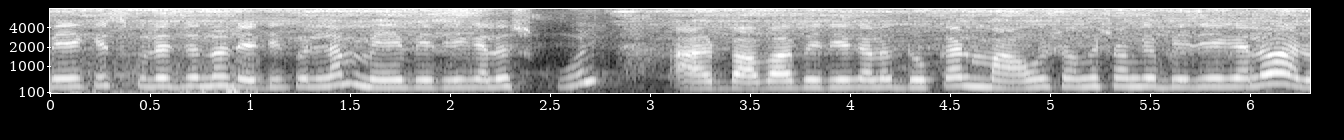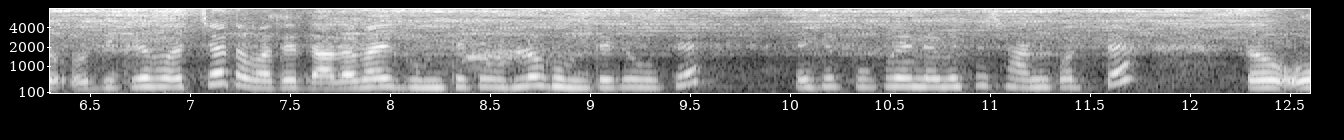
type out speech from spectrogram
মেয়েকে স্কুলের জন্য রেডি করলাম, মেয়ে বেরিয়ে গেল স্কুল। আর বাবা বেরিয়ে গেল দোকান, মাও সঙ্গে সঙ্গে বেরিয়ে গেল। আর ওদিকে হচ্ছে তোমাদের দাদাভাই ঘুম থেকে উঠল, ঘুম থেকে উঠে এই যে পুকুরে নেমেছে স্নান করতে। তো ও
